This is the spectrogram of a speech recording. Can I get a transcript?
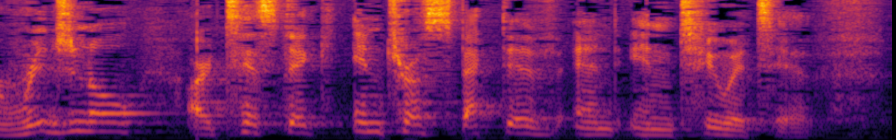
original, artistic, introspective, and intuitive.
